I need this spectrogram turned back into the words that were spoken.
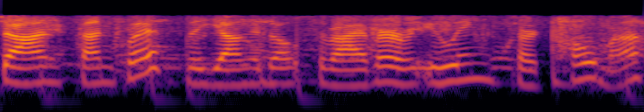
John Sundquist, the young adult survivor of Ewing sarcoma,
